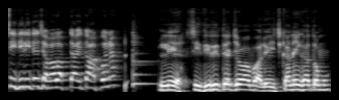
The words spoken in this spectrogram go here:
સીધી રીતે જવાબ આપતા હોય તો આપો ને. લે સીધી રીતે જવાબ આલે હિચકા નહીં ખાતો હું.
